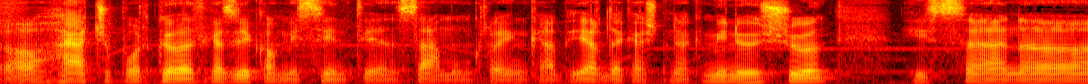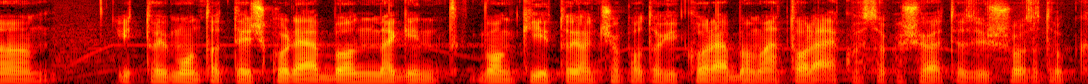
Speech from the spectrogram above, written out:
A hátcsoport következik, ami szintén számunkra inkább érdekesnek minősül, hiszen uh, itt, ahogy mondtad te is korábban, megint van két olyan csapat, akik korábban már találkoztak a selejtező sorozatok,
